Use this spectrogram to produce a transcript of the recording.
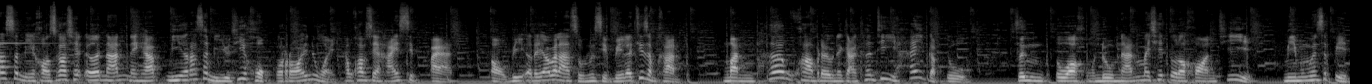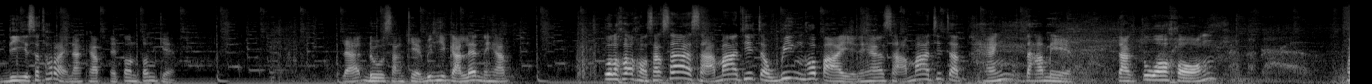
รัศมีของ Scotch Earth นั้นนะครับมีรัศมีอยู่ที่ 600 หน่วยทำความเสียหาย 18 ต่อวิระยะเวลา0ถึง10วิและที่สำคัญ มันเพิ่มความเร็วในการเคลื่อนที่ให้กับดูมซึ่งตัวของดูมนั้นไม่ใช่ตัวละครที่มี movement speed ดีสักเท่าไหร่นะครับในต้นต้นเกมและดูสังเกตวิธีการเล่นนะครับ ตัวละครของซักซ่าสามารถที่จะวิ่งเข้าไปนะฮะสามารถที่จะแทงดาเมจจากตัวของไว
